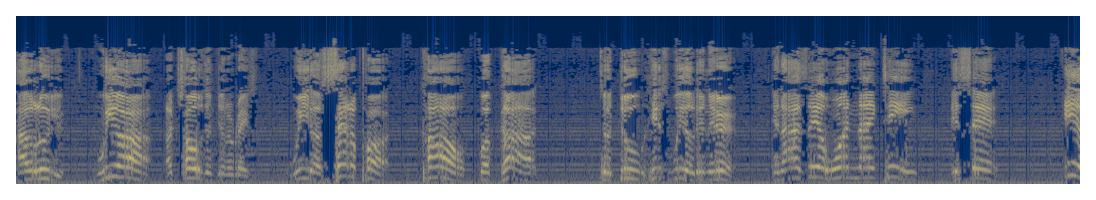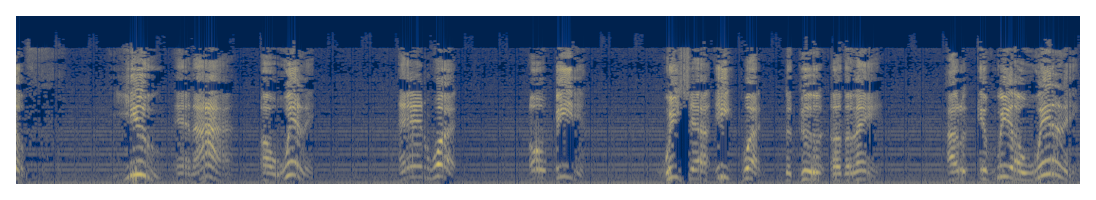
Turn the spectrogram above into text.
Hallelujah. We are a chosen generation. We are set apart, called for God to do his will in the earth. In Isaiah 119, it said, If you and I are willing and what? Obedient, we shall eat what? The good of the land. If we are willing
